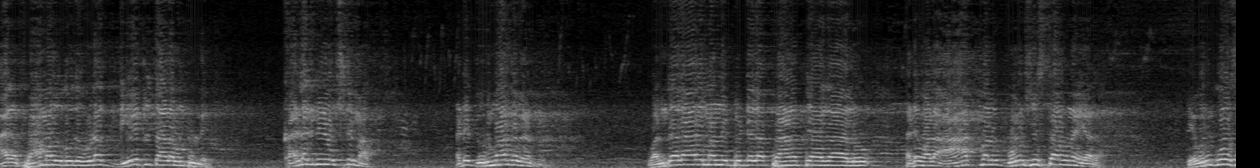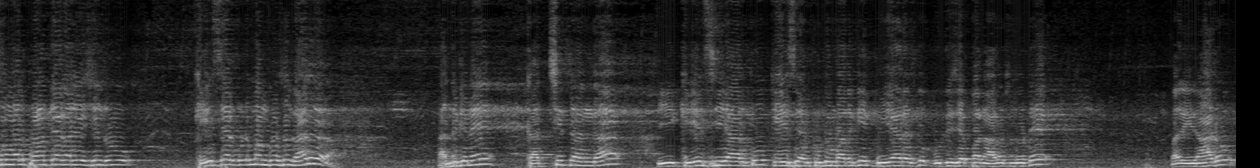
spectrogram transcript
ఆయన ఫామ్ హౌస్ కూడా కూడా గేట్లు తాళ ఉంటుండే. కళ్ళకి నీళ్ళు వచ్చినాయి మాకు. అంటే దుర్మార్గం ఏంటంటే వందలాది మంది బిడ్డల ప్రాణత్యాగాలు అంటే వాళ్ళ ఆత్మలు ఘోషిస్తూ ఉన్నాయి అలా ఎవరి కోసం వాళ్ళు ప్రాణత్యాగాలు చేసిండ్రు? కేసీఆర్ కుటుంబం కోసం కాదు కదా. అందుకనే ఖచ్చితంగా ఈ కేసీఆర్కు కేసీఆర్ కుటుంబానికి బీఆర్ఎస్కు బుద్ధి చెప్పాలని ఆలోచనతోటే మరి ఈనాడు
